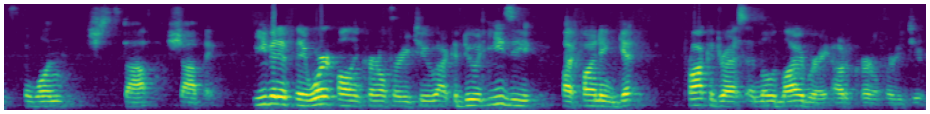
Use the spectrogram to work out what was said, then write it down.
It's the one-stop shopping. Even if they weren't all in kernel 32, I could do it easy by finding get proc address and load library out of kernel 32.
